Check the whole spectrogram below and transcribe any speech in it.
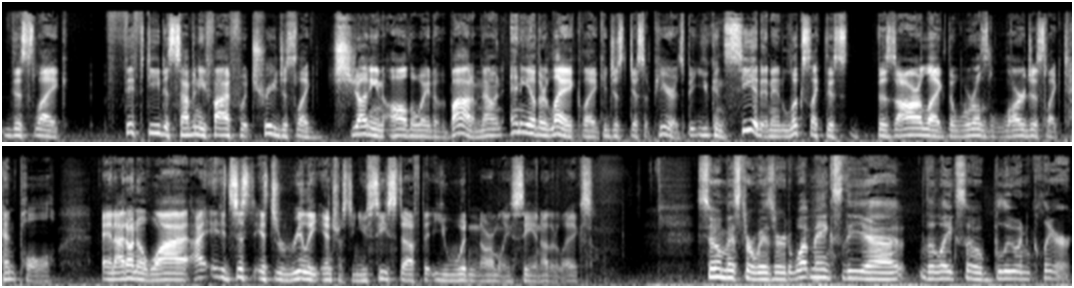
this like 50 to 75 foot tree just like jutting all the way to the bottom. Now, in any other lake, like it just disappears, but you can see it, and it looks like this bizarre, like the world's largest like tent pole. And I don't know why. I, it's just it's really interesting. You see stuff that you wouldn't normally see in other lakes. So, Mr. Wizard, what makes the uh, the lake so blue and clear?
